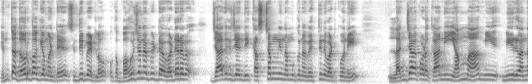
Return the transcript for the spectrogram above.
ఎంత దౌర్భాగ్యం అంటే సిద్దిపేటలో ఒక బహుజన బిడ్డ వడెర జాతికి చెంది కష్టంని నమ్ముకున్న వ్యక్తిని పట్టుకొని లంజా కొడక నీ అమ్మ మీ మీరు అన్న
